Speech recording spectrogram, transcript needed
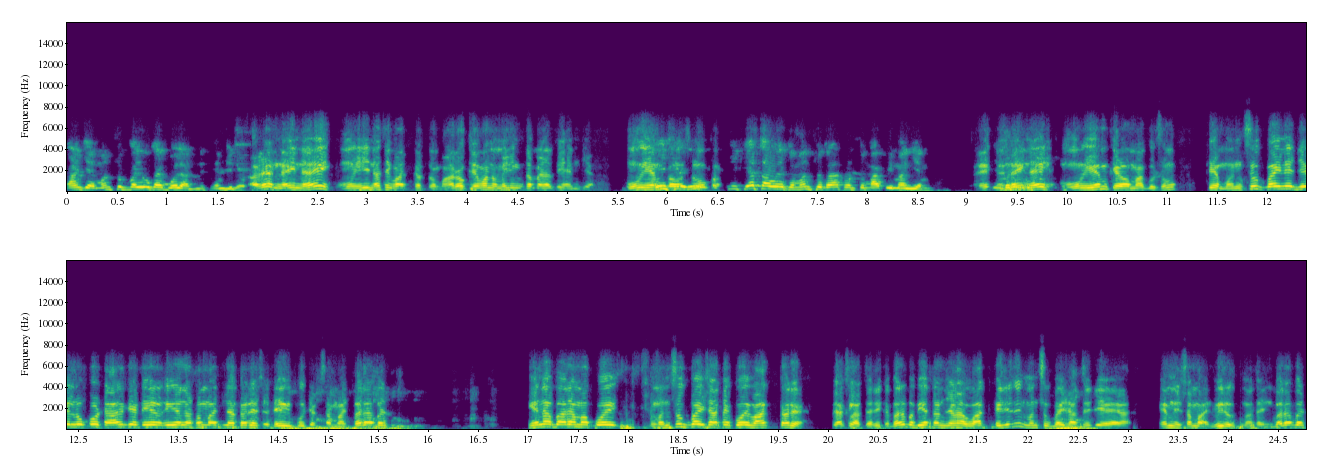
કારણ કે મનસુખભાઈ એવું કઈ બોલ્યા જ નથી સમજી લો. અરે નહીં નહીં હું એ નથી વાત કરતો. મારો કહેવાનો મિનિંગ તમે નથી સમજ્યા. હું એમ કહું છું કે- એ કહેતા હોય કે મનસુખ રાઠોડ તું માફી માંગી એમ. નહીં નહીં હું એમ કહેવા માંગુ છું કે મનસુખભાઈ ને જે લોકો ટાર્ગેટ એના સમાજના કરે છે દેવી પૂજક સમાજ બરાબર? એના બારામાં કોઈ મનસુખભાઈ સાથે કોઈ વાત કરે દાખલા તરીકે બરાબર? બે ત્રણ જણા વાત કરી હતી મનસુખભાઈ સાથે જે એમની સમાજ વિરુદ્ધમાં થઈને બરાબર?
